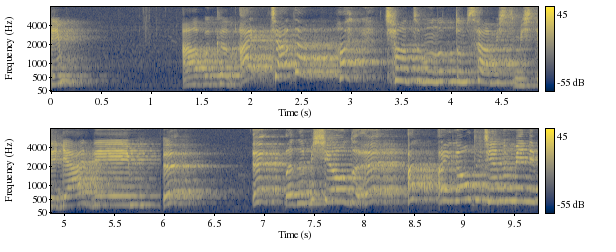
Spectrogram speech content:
Kapatayım. Al bakalım. Ay çantam. Ay çantamı unuttum sanmıştım işte geldim. Ö, ö, bana bir şey oldu. Ö, ay, ay ne oldu canım benim?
